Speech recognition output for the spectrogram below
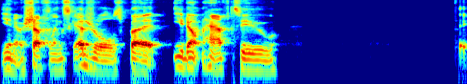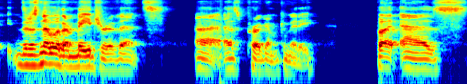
you know shuffling schedules, but you don't have to. There's no other major events uh, as program committee, but as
